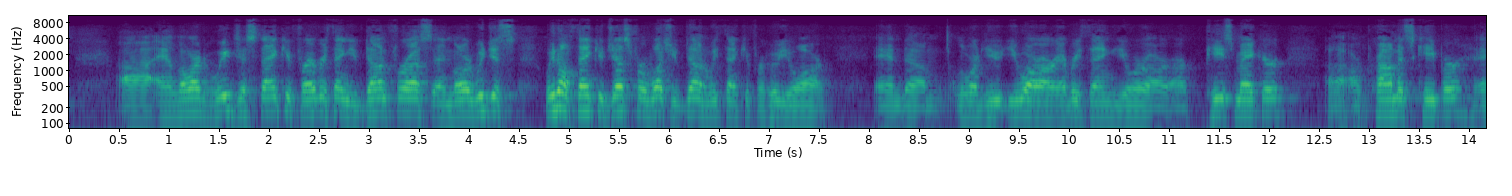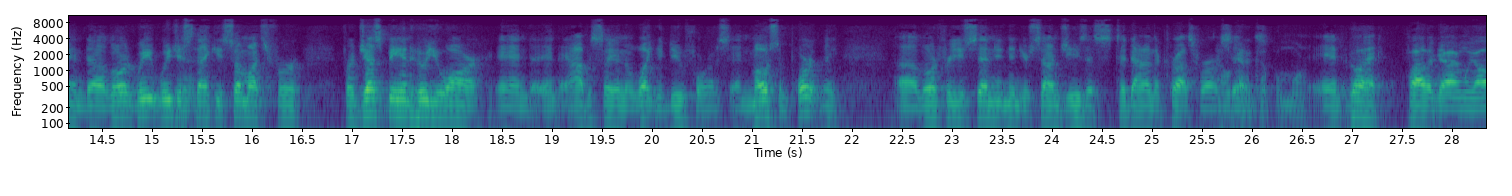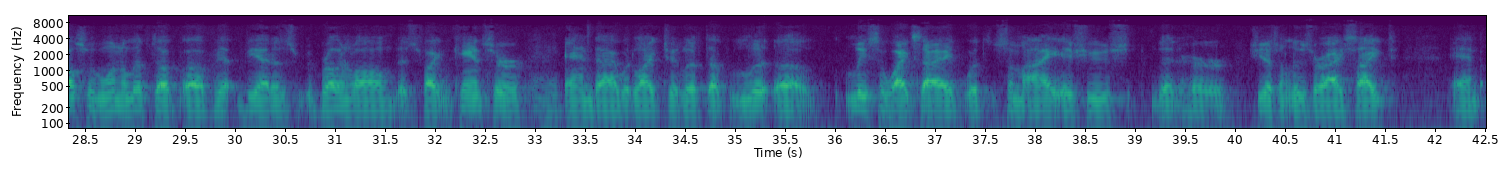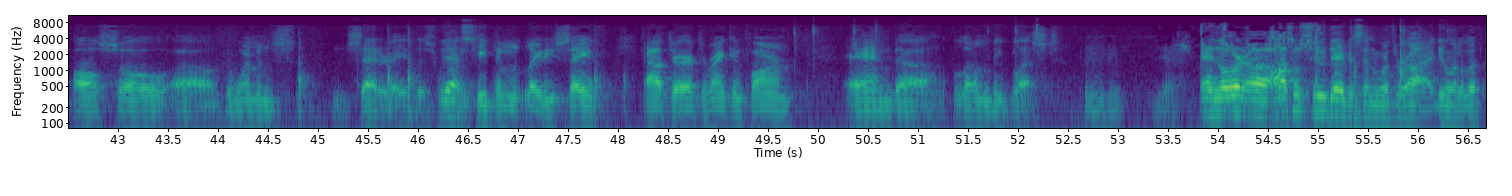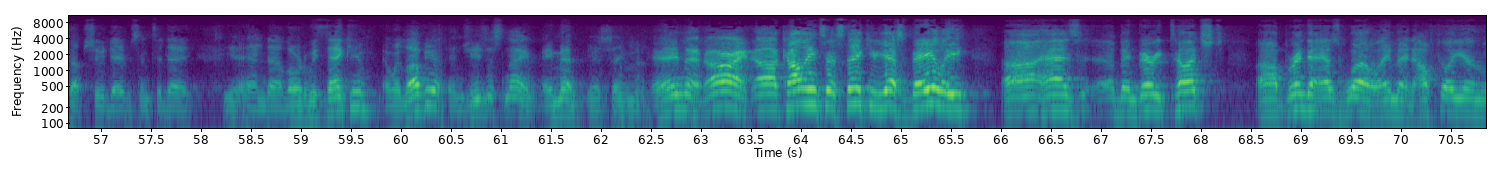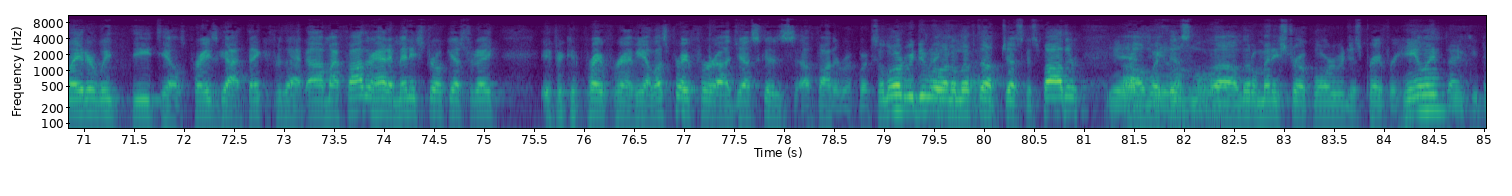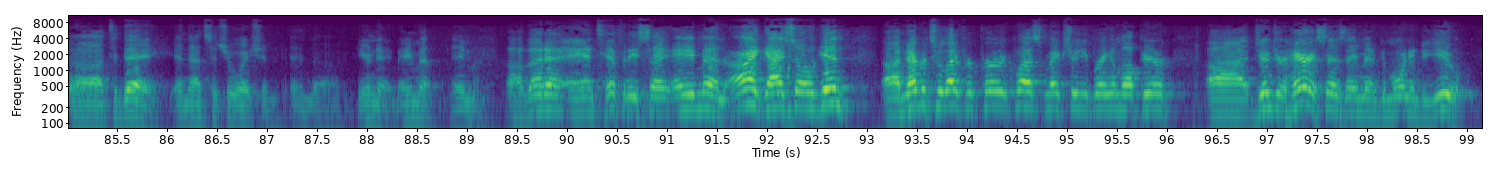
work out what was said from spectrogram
Uh, and Lord, we just thank you for everything you've done for us. And Lord, we just we don't thank you just for what you've done. We thank you for who you are. And um, Lord, you you are our everything. You are our, our peacemaker, uh, our promise keeper. And uh, Lord, we, we just Yes. thank you so much for for just being who you are, and and obviously in what you do for us. And most importantly, uh, Lord, for you sending in your Son Jesus to die on the cross for our I've got a couple more. And go ahead. Father God, and we also want to lift up uh, Vi- Vietta's brother-in-law that's fighting cancer, and I would like to lift up Li- uh, Lisa Whiteside with some eye issues that her she doesn't lose her eyesight, and also uh, the women's Saturday this week. Yes. And keep them ladies safe out there at the Rankin Farm, and uh, let them be blessed. Yes. And Lord, uh, also Sue Davidson with her eye. I do want to lift up Sue Davidson today. Yes. And uh, Lord, we thank you and we love you in Jesus' name. Amen. Yes, Amen. Amen. All right. Uh, Colleen says, thank you. Yes, Bailey uh, has uh, been very touched. Uh, Brenda as well. Amen. I'll fill you in later with details. Praise God. Thank you for that. Uh, my father had a mini stroke yesterday. If you could pray for him. Yeah, let's pray for uh, Jessica's uh, father real quick. So, Lord, we do Thank want to lift God. up Jessica's father Yes, uh, with this him, uh, little mini stroke. Lord, we just pray for healing Thank you, God. uh, today in that situation. In uh, your name. Amen. Amen. Uh, Vetta and Tiffany say amen. All right, guys. So again, uh, never too late for prayer requests. Make sure you bring them up here. Uh, Ginger Harris says amen. Good morning to you.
